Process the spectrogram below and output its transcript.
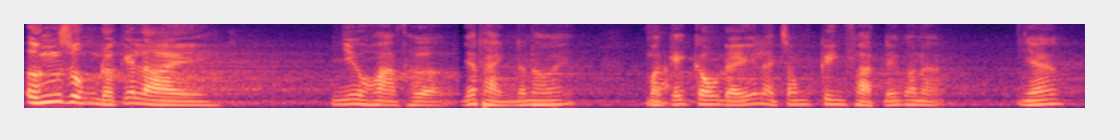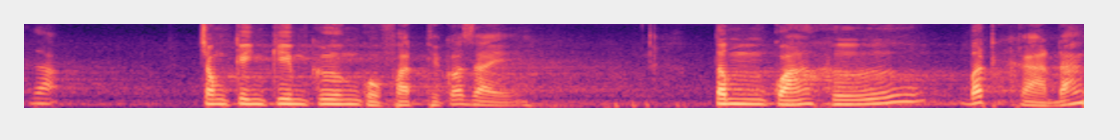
ứng dụng được cái lời như Hòa Thượng Nhất Hạnh đã nói. Mà Dạ. cái câu đấy là trong Kinh Phật đấy con ạ. Nhé. Dạ. Trong Kinh Kim Cương của Phật thì có dạy tâm quá khứ bất khả đắc,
